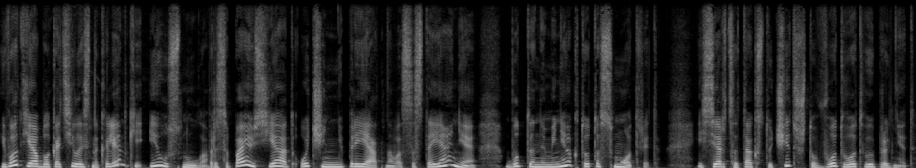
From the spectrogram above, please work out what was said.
И вот я облокотилась на коленки и уснула. Просыпаюсь я от очень неприятного состояния, будто на меня меня кто-то смотрит, и сердце так стучит, что вот-вот выпрыгнет.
